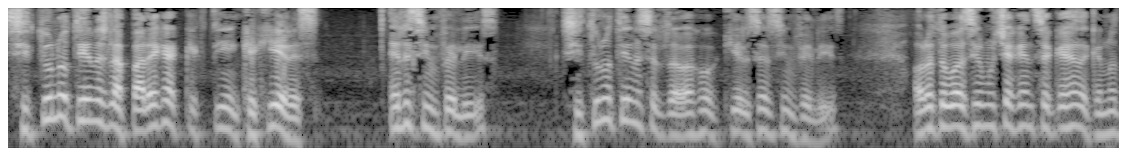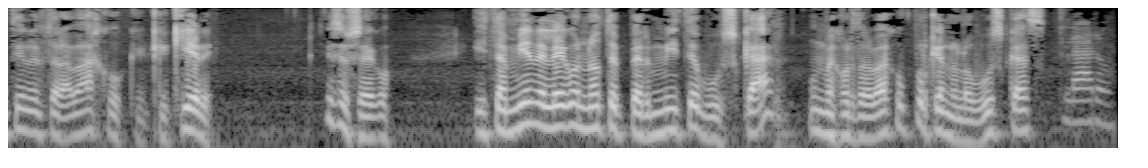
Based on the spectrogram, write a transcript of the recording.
Si tú no tienes la pareja que, que quieres, eres infeliz. Si tú no tienes el trabajo que quieres, eres infeliz. Ahora te voy a decir, mucha gente se queja de que no tiene el trabajo que, que quiere. Eso es ego. Y también el ego no te permite buscar un mejor trabajo. ¿Por qué no lo buscas? Claro.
